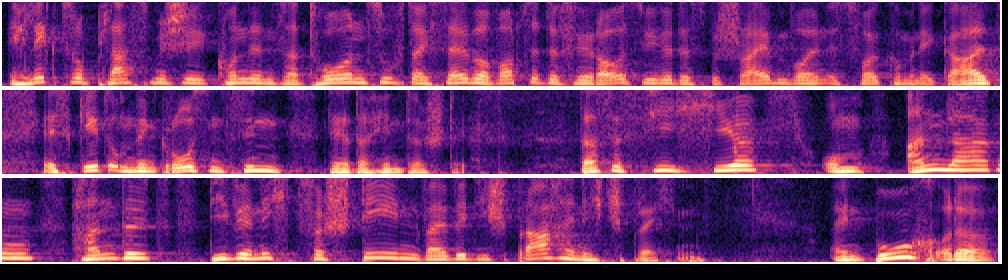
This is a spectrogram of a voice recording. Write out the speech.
elektroplasmische Kondensatoren. Sucht euch selber Worte dafür raus, wie wir das beschreiben wollen, ist vollkommen egal. Es geht um den großen Sinn, der dahinter steckt. Dass es sich hier um Anlagen handelt, die wir nicht verstehen, weil wir die Sprache nicht sprechen. Ein Buch oder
